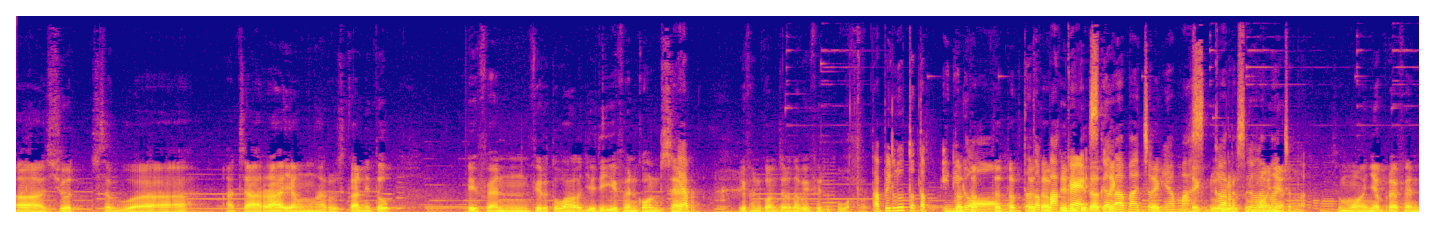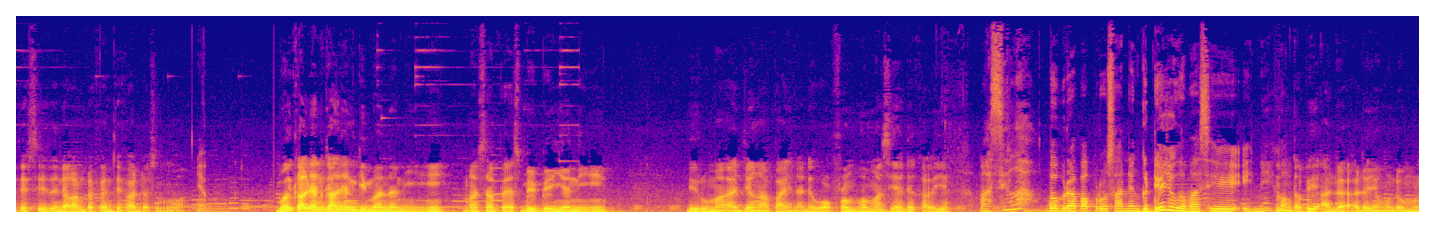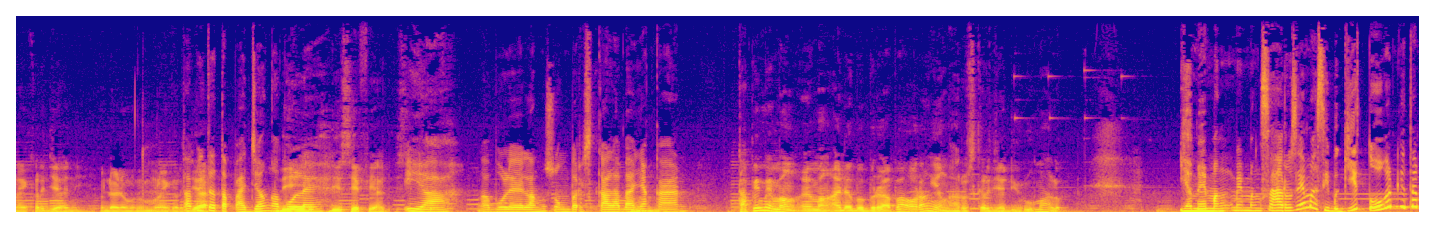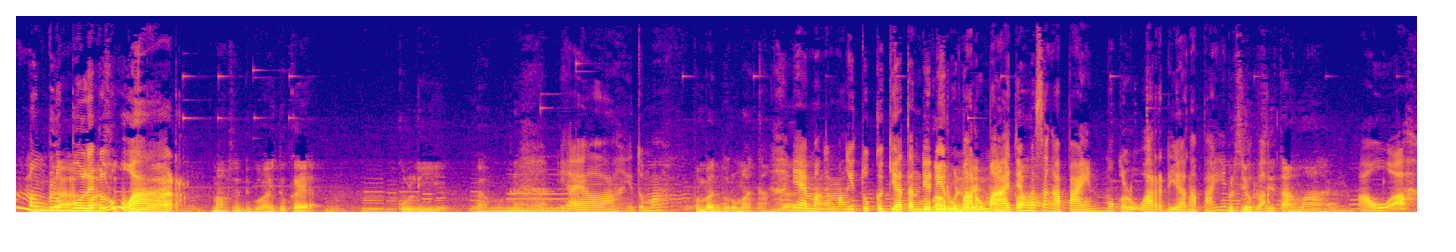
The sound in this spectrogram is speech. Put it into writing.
uh, shoot sebuah acara yang mengharuskan itu event virtual, jadi event konser, Yap. event konser tapi virtual Tapi lu tetap ini tetap dong, tetap tetap jadi kita segala macamnya, masker dulu segala semuanya macam. semuanya preventif sih tindakan preventif ada semua Yap. buat kalian-kalian gimana nih masa PSBB-nya nih di rumah aja ngapain ada work from home masih ada kali ya Masih lah, beberapa perusahaan yang gede juga masih ini kok. Hmm, tapi ada ada yang udah mulai kerja nih udah ada udah mulai kerja Tapi tetap aja nggak boleh. di shift ya di shift. Iya, nggak boleh langsung berskala banyak Hmm. kan. tapi memang memang ada beberapa orang yang harus kerja di rumah loh Ya memang memang seharusnya masih begitu kan kita memang belum Enggak, boleh maksud keluar. gua- maksud gua itu kayak kuli bangunan Ya elah, itu mah. pembantu rumah tangga Ya emang emang itu kegiatan dia di rumah-rumah aja masa ngapain? Mau keluar dia ngapain bersih coba? bersih taman Awah,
